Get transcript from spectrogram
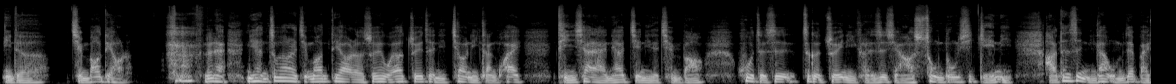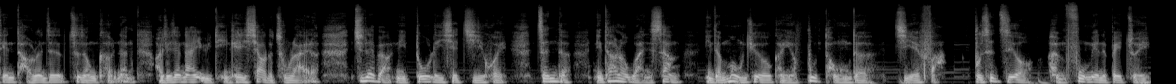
你的钱包掉了。对不对？你很重要的钱包掉了，所以我要追着你，叫你赶快停下来，你要捡你的钱包，或者是这个追你可能是想要送东西给你。好，但是你看我们在白天讨论这这种可能，好，就像刚才雨婷可以笑得出来了，就代表你多了一些机会。真的，你到了晚上，你的梦就有可能有不同的解法，不是只有很负面的被追。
